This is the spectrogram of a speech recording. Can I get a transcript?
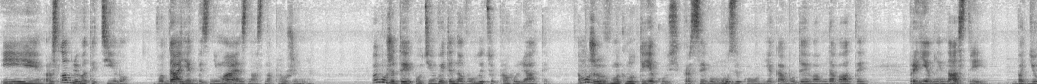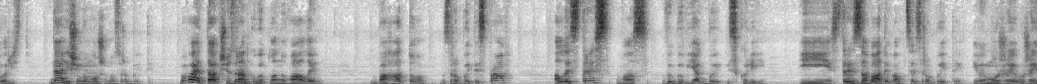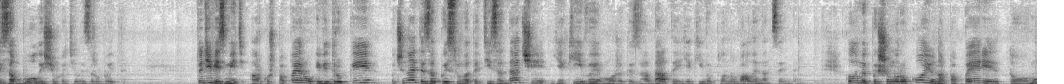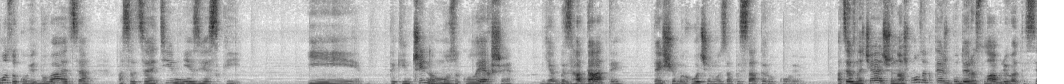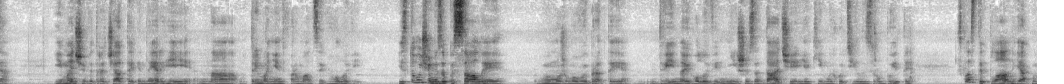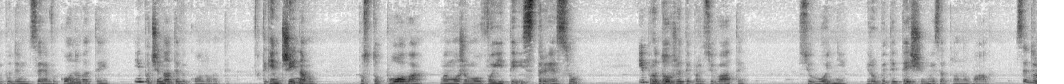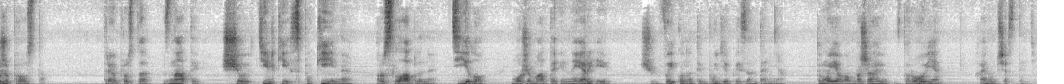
і розслаблювати тіло. Вода якби знімає з нас напруження. Ви можете потім вийти на вулицю, прогуляти, а може вмикнути якусь красиву музику, яка буде вам давати приємний настрій, бадьорість. Далі що ми можемо зробити? Буває так, що зранку ви планували багато зробити справ, але стрес вас вибив якби із колії. І стрес завадив вам це зробити. І ви, може, вже і забули, що хотіли зробити. Тоді візьміть аркуш паперу і від руки починайте записувати ті задачі, які ви можете згадати, які ви планували на цей день. Коли ми пишемо рукою на папері, то в мозку відбуваються асоціативні зв'язки. І таким чином мозоку легше якби згадати те, що ми хочемо записати рукою. А це означає, що наш мозок теж буде розслаблюватися і менше витрачати енергії на утримання інформації в голові. Із того, що ми записали, ми можемо вибрати дві найголовніші задачі, які ми хотіли зробити, скласти план, як ми будемо це виконувати, і починати виконувати. Таким чином, поступово ми можемо вийти із стресу і продовжити працювати сьогодні і робити те, що ми запланували. Все дуже просто. Треба просто знати, що тільки спокійне, розслаблене тіло може мати енергію, щоб виконати будь-яке завдання. Тому я вам бажаю здоров'я, хай вам щастить!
